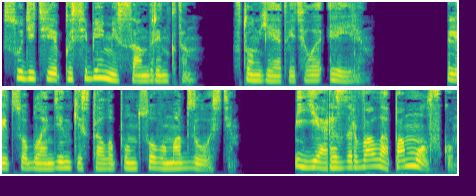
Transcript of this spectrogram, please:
«Судите по себе, мисс Андрингтон», — в тон ей ответила Эйлин. Лицо блондинки стало пунцовым от злости. «Я разорвала помолвку!»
